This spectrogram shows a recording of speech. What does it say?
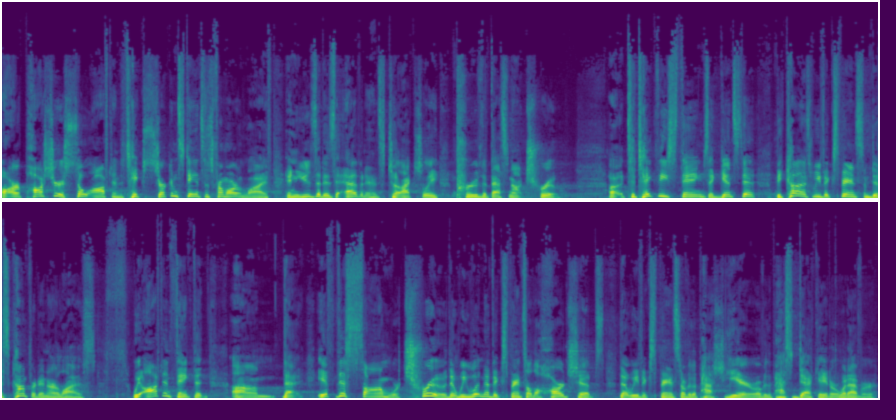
Our posture is so often to take circumstances from our life and use it as evidence to actually prove that that's not true. Uh, to take these things against it because we've experienced some discomfort in our lives. We often think that, um, that if this psalm were true, then we wouldn't have experienced all the hardships that we've experienced over the past year, over the past decade, or whatever.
